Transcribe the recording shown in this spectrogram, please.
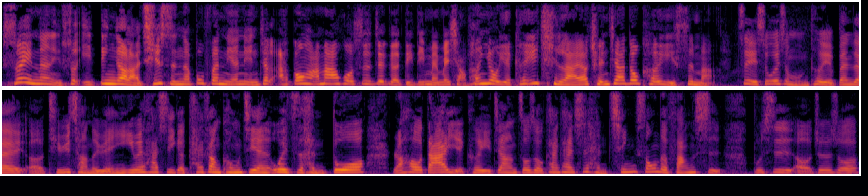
所以呢，你说一定要来，其实呢，不分年龄，这个阿公阿妈或是这个弟弟妹妹、小朋友也可以一起来啊，全家都可以，是吗？这也是为什么我们特别办在呃体育场的原因，因为它是一个开放空间，位置很多，然后大家也可以这样走走看看，是很轻松的方式，不是呃，就是说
